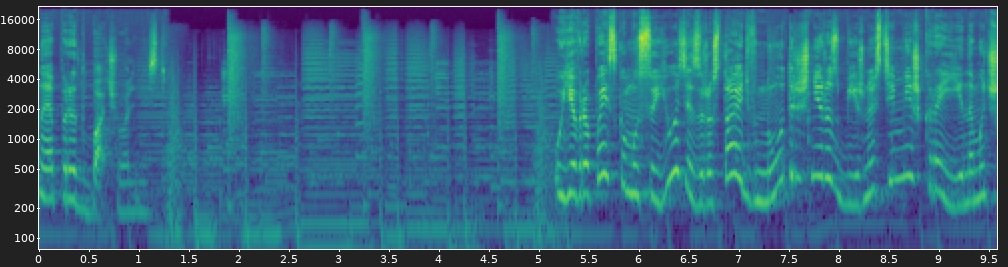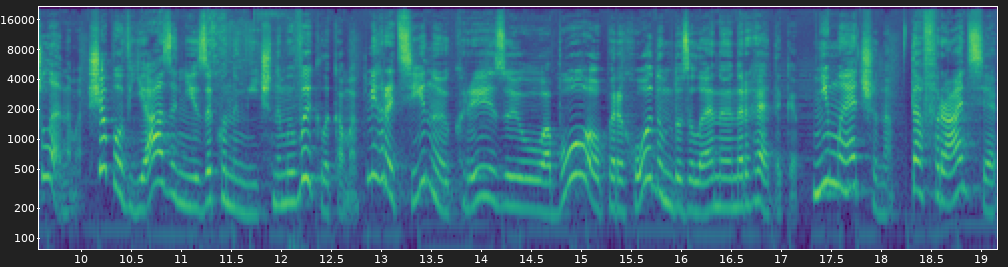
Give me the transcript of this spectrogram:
непередбачувальність. У Європейському Союзі зростають внутрішні розбіжності між країнами-членами, що пов'язані з економічними викликами, міграційною кризою або переходом до зеленої енергетики. Німеччина та Франція,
